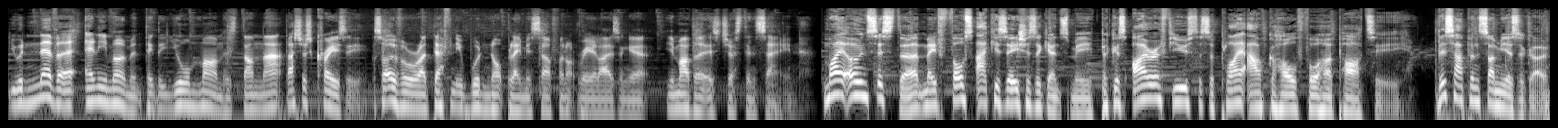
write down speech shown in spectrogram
You would never at any moment think that your mum has done that. That's just crazy. So, overall, I definitely would not blame yourself for not realizing it. Your mother is just insane. My own sister made false accusations against me because I refused to supply alcohol for her party. This happened some years ago.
